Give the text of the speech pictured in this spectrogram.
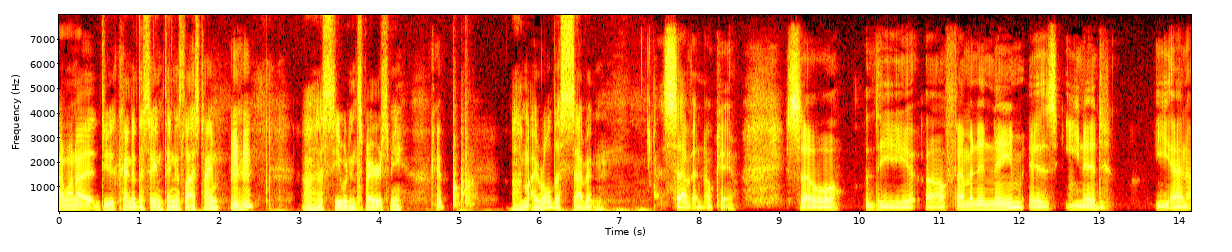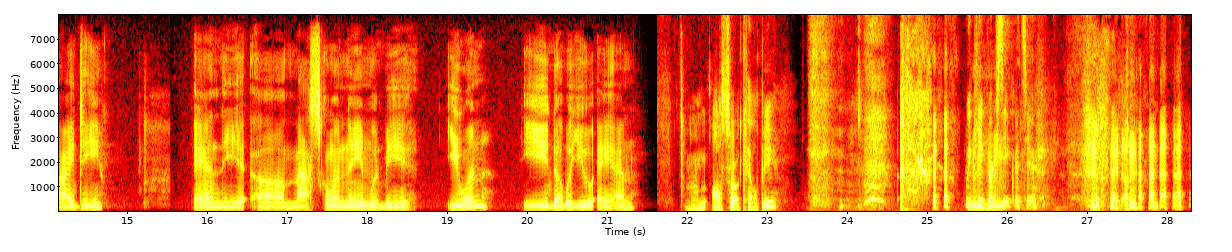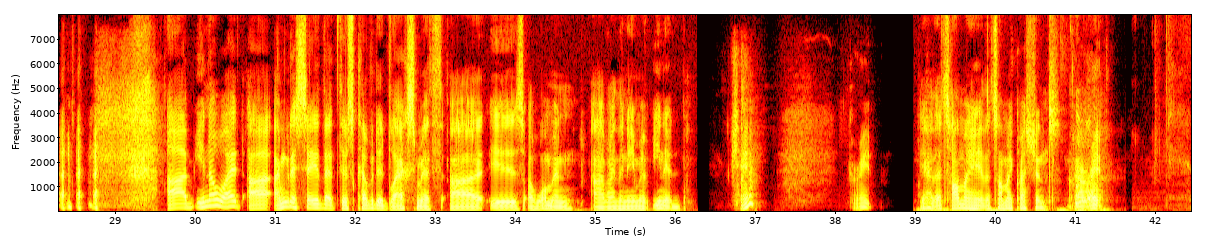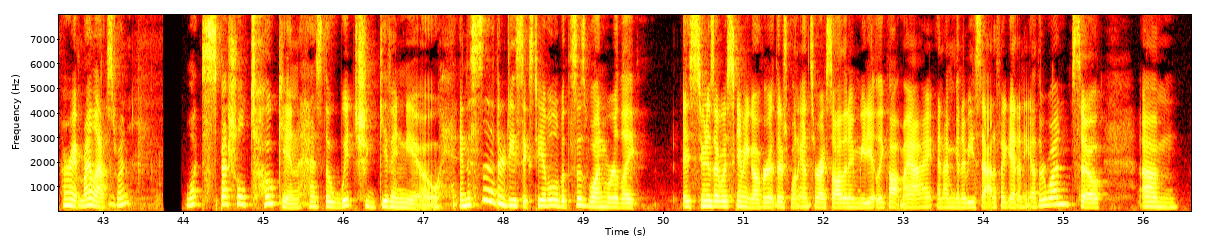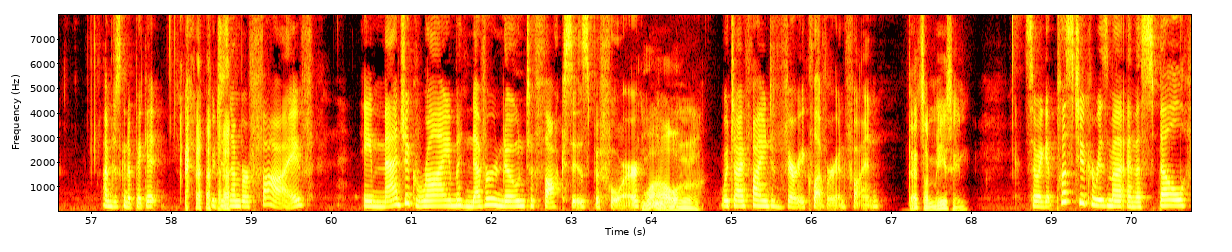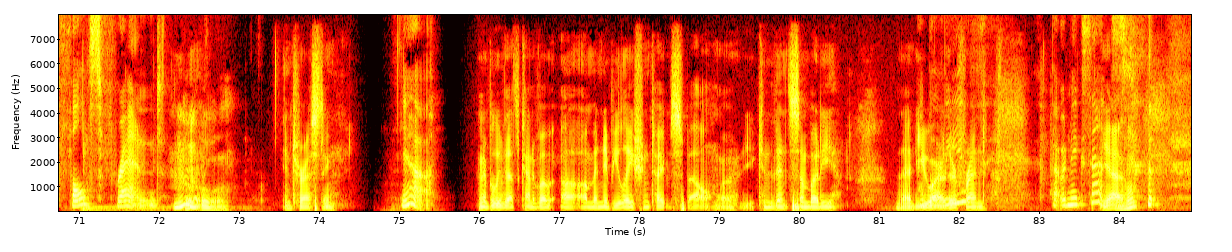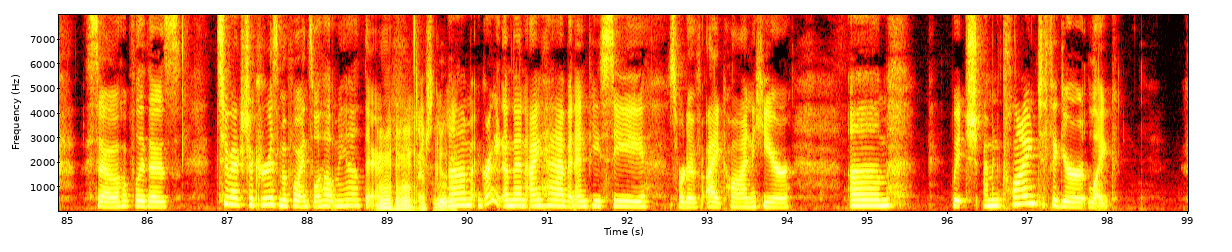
I want to do kind of the same thing as last time. Mhm. Uh, see what inspires me. Okay. Um, I rolled a seven. Seven. Okay. So the uh, feminine name is Enid, E N I D, and the uh, masculine name would be Ewan, E W A N. Um, also a kelpie. we keep our secrets here. Um, you know what? Uh, I'm going to say that this coveted blacksmith uh, is a woman uh, by the name of Enid. Okay. Great. Yeah, that's all my that's all my questions. All right. All right, my last one. What special token has the witch given you? And this is another d6 table, but this is one where, like, as soon as I was skimming over it, there's one answer I saw that immediately caught my eye, and I'm gonna be sad if I get any other one. So, um, I'm just gonna pick it, which is number five. A magic rhyme never known to foxes before, Wow. Ooh, which I find very clever and fun. that's amazing. So I get plus two charisma and the spell False Friend. Ooh. Interesting. Yeah. And I believe that's kind of a, a, a manipulation type spell. Uh, you convince somebody that you are their friend. That would make sense. Yeah. So hopefully those two extra charisma points will help me out there. hmm absolutely. Um, great. And then I have an NPC sort of icon here, um, which I'm inclined to figure like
